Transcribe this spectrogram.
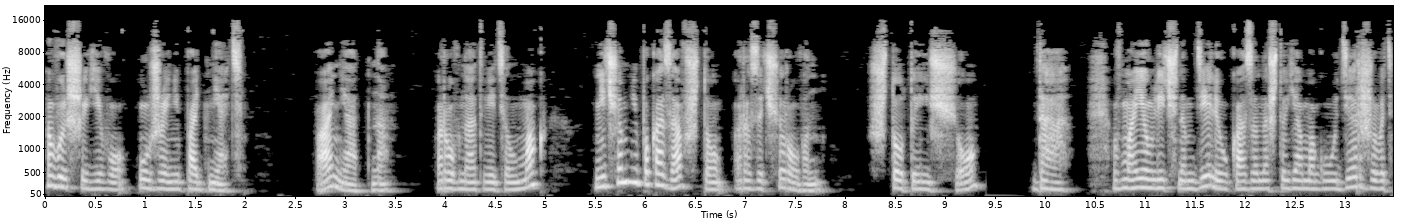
выше его уже не поднять. «Понятно», — ровно ответил маг, ничем не показав, что разочарован. «Что-то еще?» «Да, в моем личном деле указано, что я могу удерживать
